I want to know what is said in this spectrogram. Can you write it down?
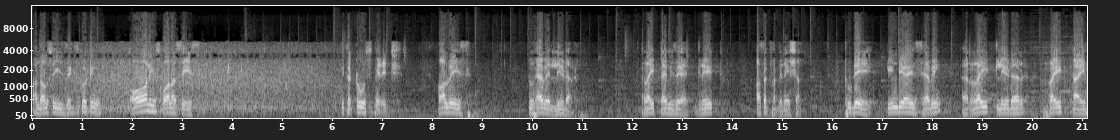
and also is executing all his policies with a true spirit. Always to have a leader. Right time is a great asset for the nation. Today, India is having a right leader, right time.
